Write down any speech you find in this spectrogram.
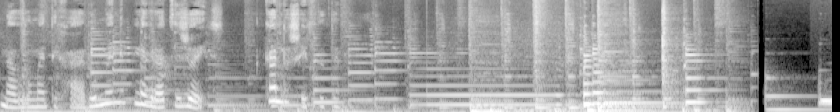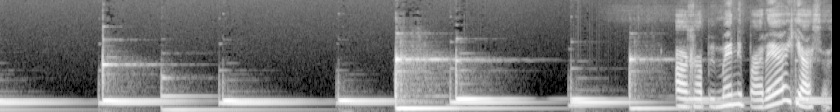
να βρούμε τη χαρούμενη πλευρά της ζωής. Καλώς ήρθατε! Αγαπημένη παρέα, γεια σας!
